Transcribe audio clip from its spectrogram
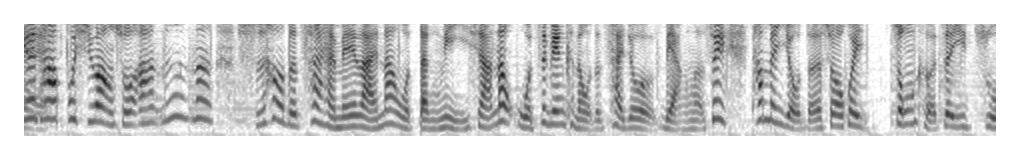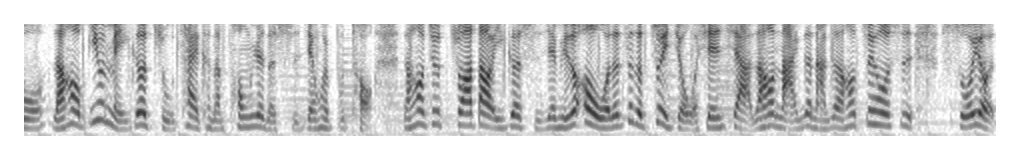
因为他不希望说啊，那那十号的菜还没来，那我等你一下，那我这边可能我的菜就凉了。所以他们有的时候会。综合这一桌，然后因为每个主菜可能烹饪的时间会不同，然后就抓到一个时间，比如说哦，我的这个最久我先下，然后哪一个哪个，然后最后是所有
